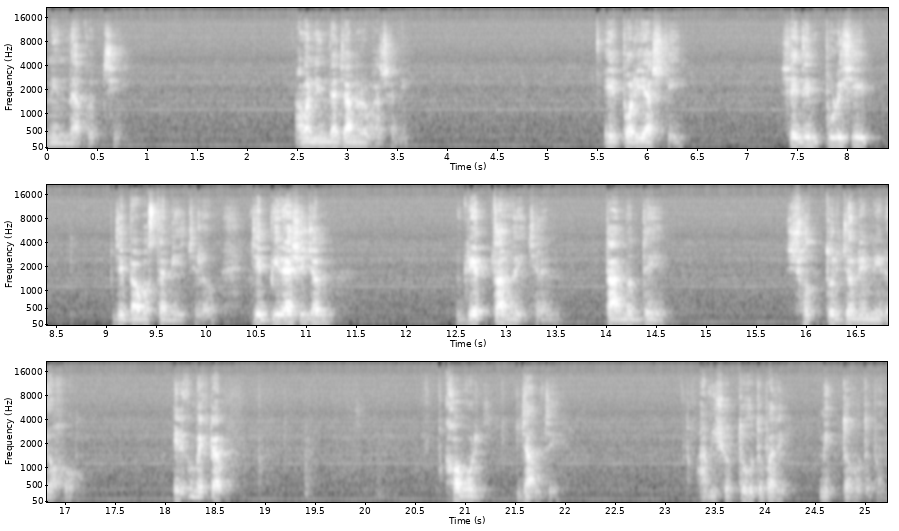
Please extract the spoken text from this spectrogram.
নিন্দা করছি। আমার নিন্দা জানার ভাষা নেই। এরপরই আসছি। সেই দিন পুলিশই যে ব্যবস্থা নিয়েছিল, যে বিরাশি জন গ্রেপ্তার হয়েছিলেন, তার মধ্যে সত্তর জনের নিরহ। এরকম একটা খবর জানছি। আমি সত্য হতে পারি, মিথ্যা হতে পারি।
